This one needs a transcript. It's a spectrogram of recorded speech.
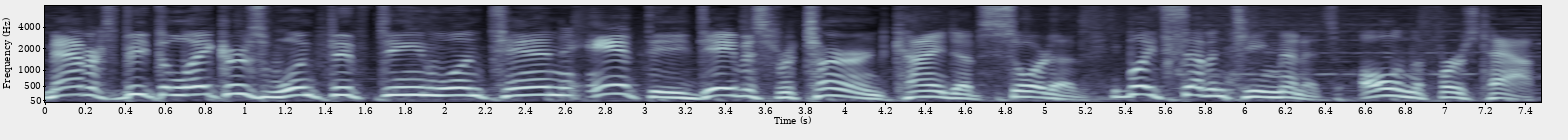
Mavericks beat the Lakers 115 110. Anthony Davis returned, kind of, sort of. He played 17 minutes, all in the first half.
